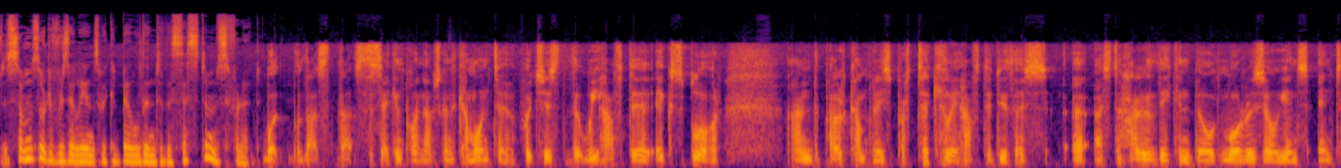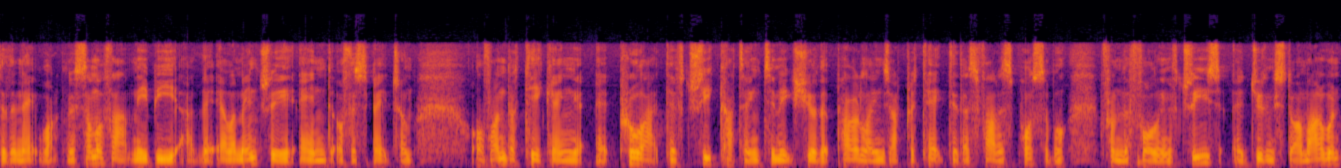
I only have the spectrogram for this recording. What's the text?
some sort of resilience we could build into the systems for it. Well, that's, that's the second point I was going to come on to, which is that we have to explore and the power companies particularly have to do this uh, as to how they can build more resilience into the network. Now, some of that may be at the elementary end of the spectrum of undertaking uh, proactive tree cutting to make sure that power lines are protected as far as possible from the falling of trees. Uh, during Storm Arwen,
